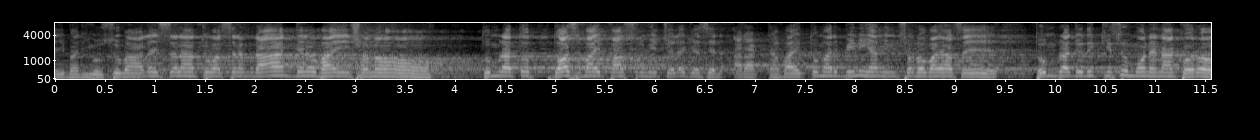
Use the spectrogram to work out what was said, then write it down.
এইবার ইউসুফ আলাইসালাম ডাক দিল, ভাই, শোনো, তোমরা তো দশ ভাই পাঁচ রুমে চলে গেছেন আর একটা ভাই তোমার বিনিয়ামিন, ছোট ভাই আছে। তোমরা যদি কিছু মনে না করো,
